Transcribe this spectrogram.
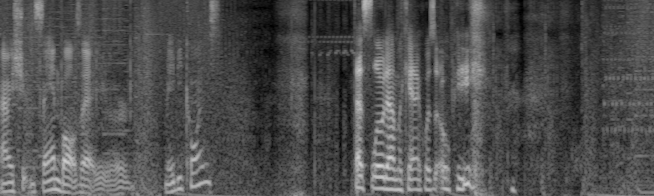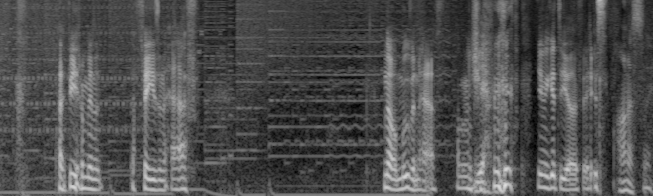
Now he's shooting sandballs at you, or maybe coins? That slowdown mechanic was OP. I beat him in a, a phase and a half. No, move and a half. I'm not sure. Yeah. you even get to the other phase. Honestly.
